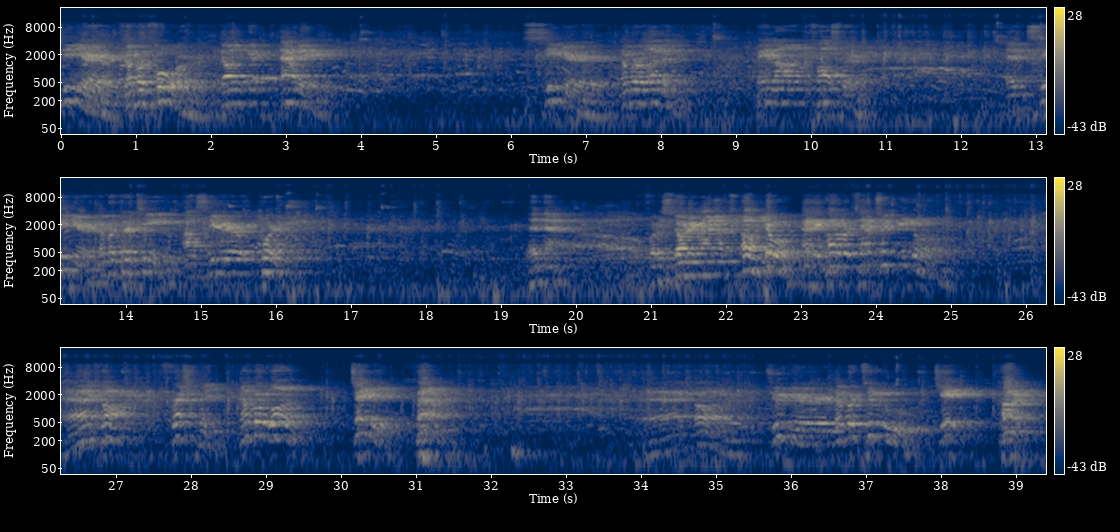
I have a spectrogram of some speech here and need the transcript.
Senior, number four, Doug Howdy. Senior, number 11, Kaylon Foster. And senior, number 13, Asir Porter. And now, for the starting lineup of your Egg Harbor Township Eagles. At guard, freshman, number one, Jalen Bell. Junior, number two, Jake Carter.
